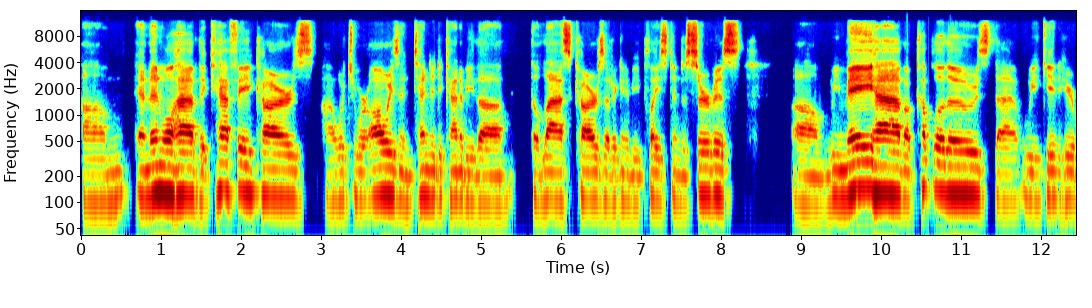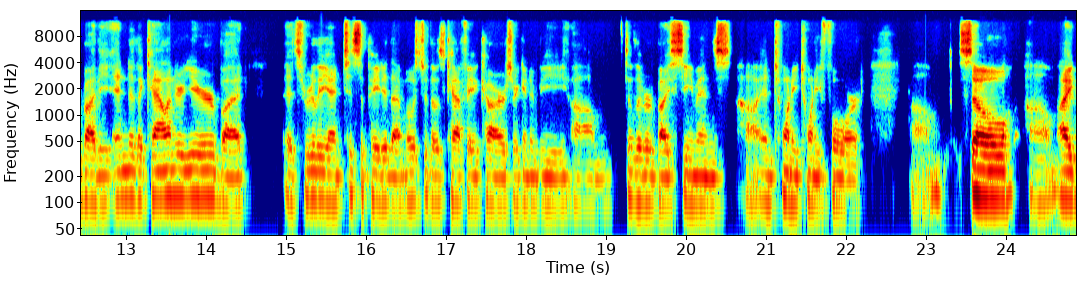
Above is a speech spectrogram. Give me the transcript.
Um, and then we'll have the cafe cars, uh, which were always intended to kind of be the, the last cars that are going to be placed into service. Um, we may have a couple of those that we get here by the end of the calendar year, but it's really anticipated that most of those cafe cars are going to be um, delivered by Siemens uh, in 2024. Um, so um, I,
